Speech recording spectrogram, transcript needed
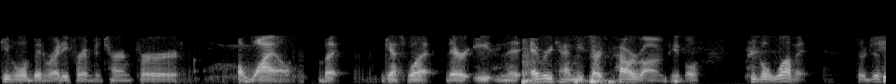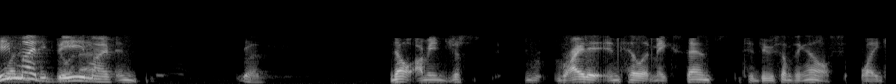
people have been ready for him to turn for a while, but guess what? They're eating it every time he starts powerbombing people. People love it. So just He might be my- and no, I mean just ride it until it makes sense to do something else. Like,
